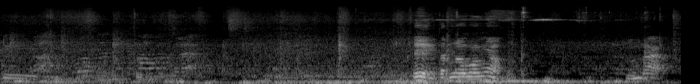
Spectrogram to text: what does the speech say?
Eh, terno wongnya. Lumrah.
